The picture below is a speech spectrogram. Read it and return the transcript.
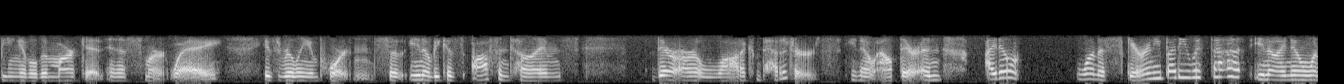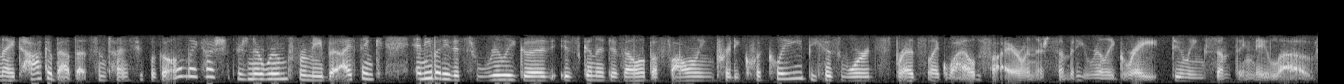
being able to market in a smart way is really important. So, you know, because oftentimes there are a lot of competitors, you know, out there and I don't want to scare anybody with that. You know, I know when I talk about that, sometimes people go, "Oh my gosh, there's no room for me." But I think anybody that's really good is going to develop a following pretty quickly because word spreads like wildfire when there's somebody really great doing something they love.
